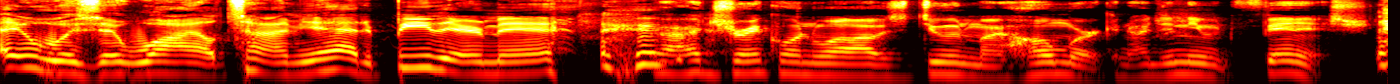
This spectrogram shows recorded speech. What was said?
it was a wild time. You had to be there, man. I drank one while I was doing my homework and I didn't even finish.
